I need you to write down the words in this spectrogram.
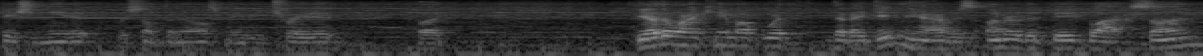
in case you need it for something else maybe trade it but the other one I came up with that I didn't have is Under the Big Black Sun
